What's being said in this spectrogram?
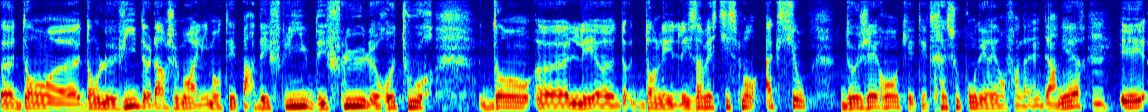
euh, dans euh, dans le vide, largement alimenté par des flux, des flux, le retour dans les dans les, les, investissements actions de gérants qui étaient très sous-pondérés en fin d'année dernière, mmh. et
